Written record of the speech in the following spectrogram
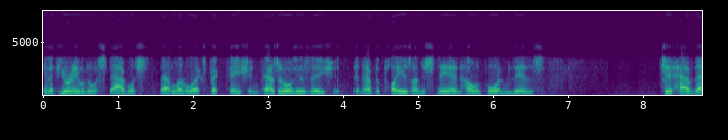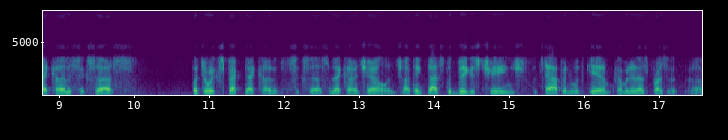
and if you're able to establish that level of expectation as an organization and have the players understand how important it is to have that kind of success, but to expect that kind of success and that kind of challenge, I think that's the biggest change that's happened with Cam coming in as president. Uh,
